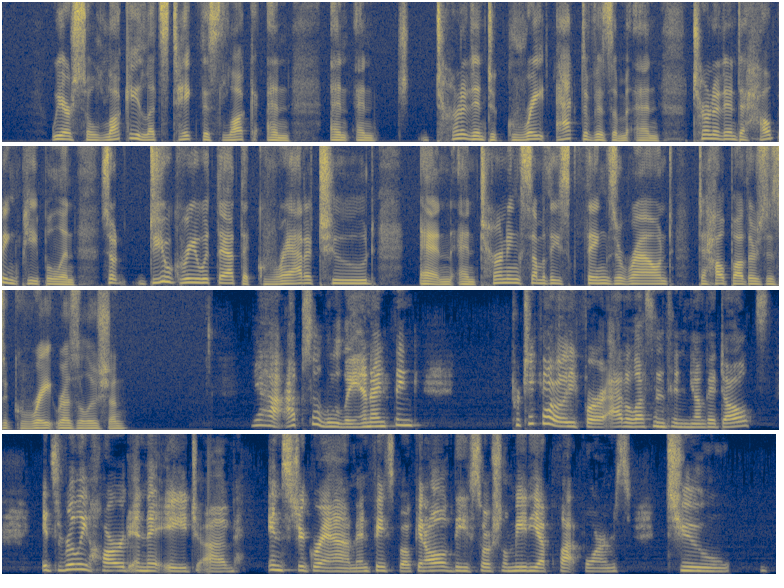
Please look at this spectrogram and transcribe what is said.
We are so lucky. Let's take this luck and and and turn it into great activism and turn it into helping people. And so do you agree with that that gratitude and and turning some of these things around to help others is a great resolution? Yeah absolutely. And i think particularly for adolescents and young adults it's really hard in the age of Instagram and Facebook and all of these social media platforms to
